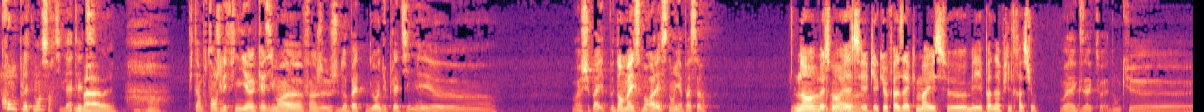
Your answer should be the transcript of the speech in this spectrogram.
complètement sorti de la tête. bah ouais. Putain, pourtant je l'ai fini euh, quasiment. euh, Enfin, je, je dois pas être loin du platine et. Euh... Ouais, je sais pas. Dans Miles Morales, non, il y a pas ça. Non, Miles Ah. Morales, il y a quelques phases avec Miles, euh, mais pas d'infiltration. Ouais, exact. Ouais. Donc, euh...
